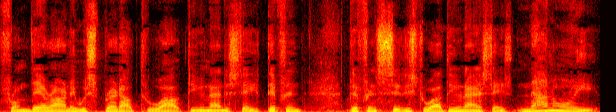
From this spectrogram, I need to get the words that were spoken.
from there on, it was spread out throughout the United States, different different cities throughout the United States. Not only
